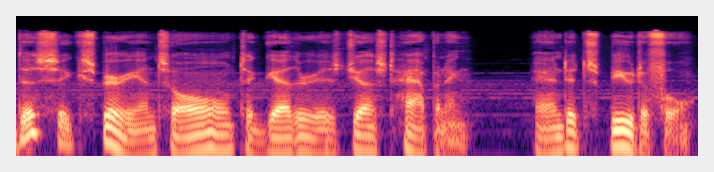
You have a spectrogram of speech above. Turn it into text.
This experience all together is just happening, and it's beautiful.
